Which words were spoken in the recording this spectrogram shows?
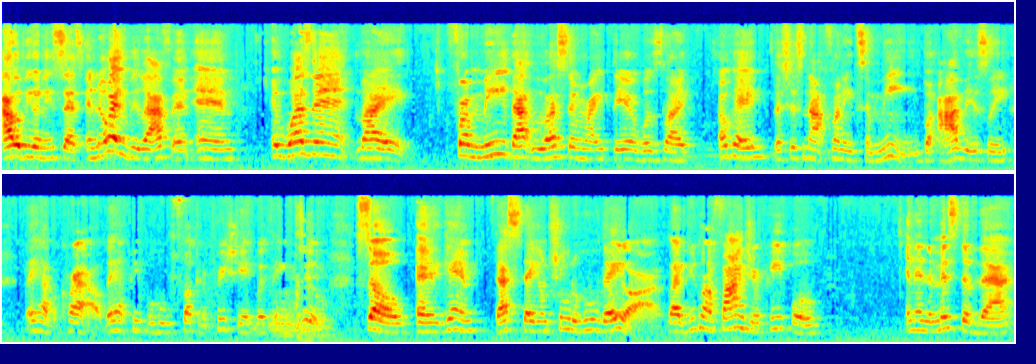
I would be on these sets and nobody would be laughing, and it wasn't like for me that lesson right there was like, okay, that's just not funny to me, but obviously they have a crowd. They have people who fucking appreciate what they do. Mm-hmm. So, and again, that's staying true to who they are. Like you're gonna find your people, and in the midst of that,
